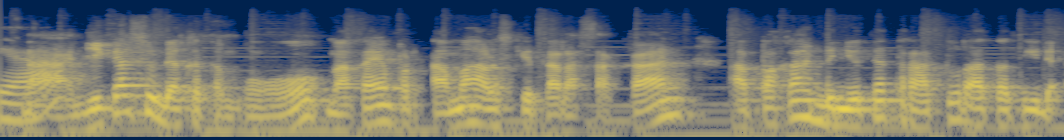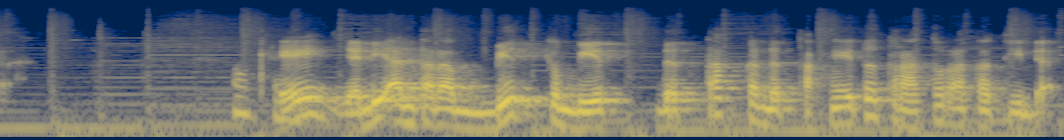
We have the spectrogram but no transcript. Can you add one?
Ya. Nah, jika sudah ketemu, maka yang pertama harus kita rasakan apakah denyutnya teratur atau tidak. Oke. Okay. Okay, jadi antara beat ke beat, detak ke detaknya itu teratur atau tidak.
